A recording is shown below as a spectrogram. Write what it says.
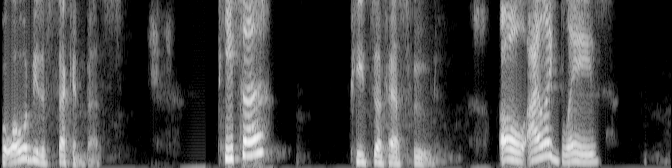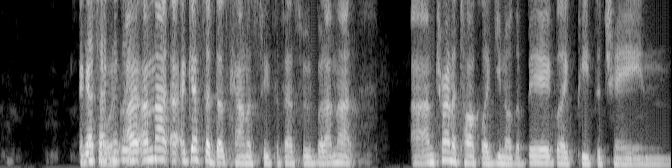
but what would be the second best? Pizza. Pizza fast food. Oh, I like Blaze. I Is guess that technically? I, I'm not. I guess that does count as pizza fast food, but I'm not. I'm trying to talk like you know the big like pizza chain,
